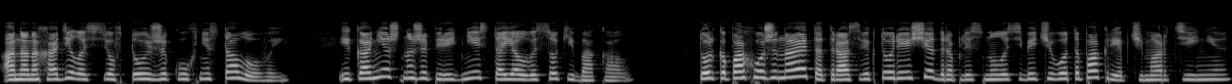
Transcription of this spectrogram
Она находилась все в той же кухне-столовой, и, конечно же, перед ней стоял высокий бокал. Только, похоже, на этот раз Виктория щедро плеснула себе чего-то покрепче мартини.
